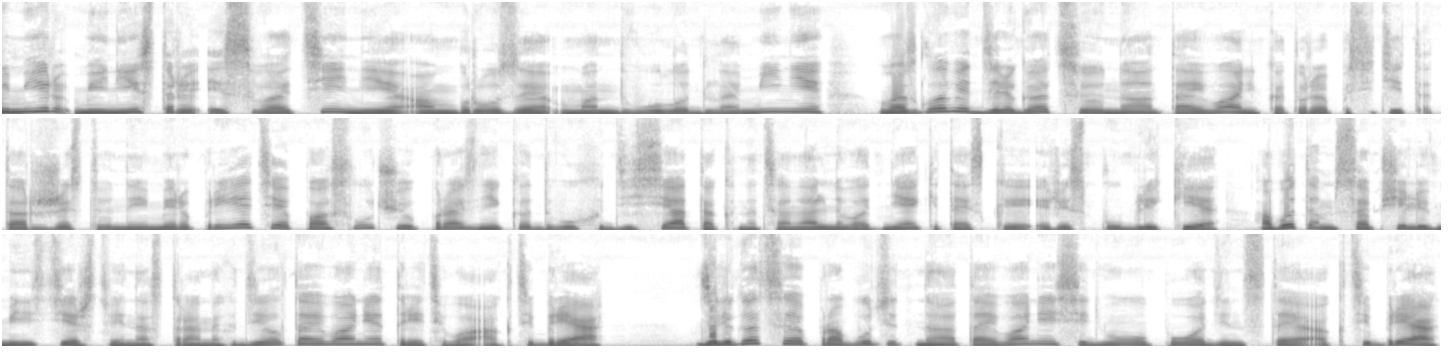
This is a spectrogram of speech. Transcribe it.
Премьер-министр Эсватини Амброзе Мандвула Дламини возглавит делегацию на Тайвань, которая посетит торжественные мероприятия по случаю праздника двух десяток Национального дня Китайской Республики. Об этом сообщили в Министерстве иностранных дел Тайваня 3 октября. Делегация пробудет на Тайване 7 по 11 октября.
